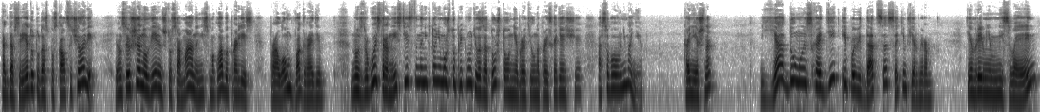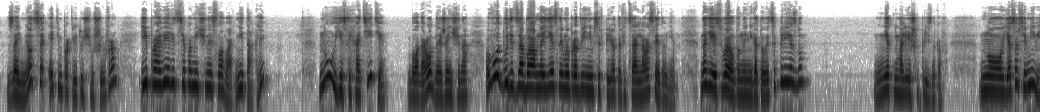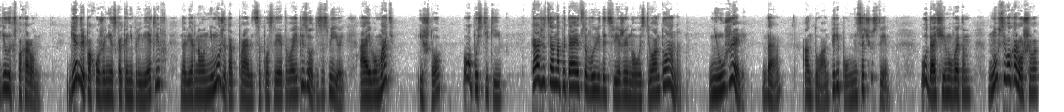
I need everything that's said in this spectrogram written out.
когда в среду туда спускался человек, и он совершенно уверен, что сама она не смогла бы пролезть в пролом в ограде. Но, с другой стороны, естественно, никто не может упрекнуть его за то, что он не обратил на происходящее особого внимания. Конечно, я думаю сходить и повидаться с этим фермером. Тем временем мисс Вейн займется этим проклятущим шифром и проверит все помеченные слова, не так ли? Ну, если хотите, благородная женщина, вот будет забавно, если мы продвинемся вперед официального расследования. Надеюсь, Уэлдоны не готовятся к переезду? Нет ни малейших признаков. Но я совсем не видел их с похорон. Генри, похоже, несколько неприветлив, Наверное, он не может отправиться после этого эпизода со змеей. А его мать? И что? О, пустяки. Кажется, она пытается выведать свежие новости у Антуана. Неужели? Да. Антуан переполнен сочувствием. Удачи ему в этом. Ну, всего хорошего.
